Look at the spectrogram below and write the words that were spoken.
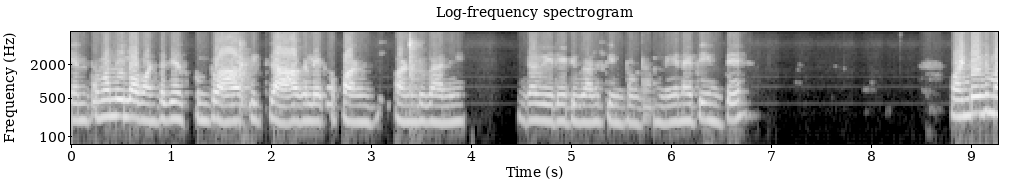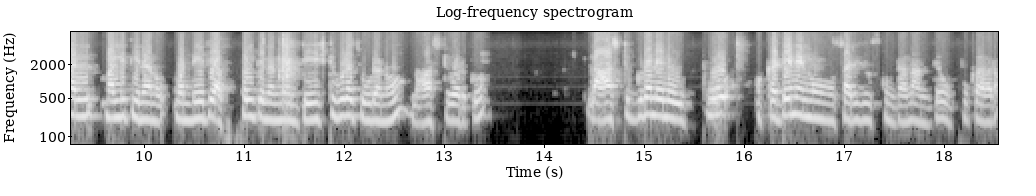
ఎంతమంది ఇలా వంట చేసుకుంటూ ఆకలికి ఆగలేక పండు పండ్లు కానీ ఇంకా వేరేటివి కానీ తింటుంటారు. నేనైతే ఇంతే. వండేది మళ్ళీ మళ్ళీ తినను. వండేది అస్సలు తినను. నేను టేస్ట్ కూడా చూడను లాస్ట్ వరకు. లాస్ట్ కూడా నేను ఉప్పు ఒకటే నేను సరి చూసుకుంటాను అంతే ఉప్పు కారం.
